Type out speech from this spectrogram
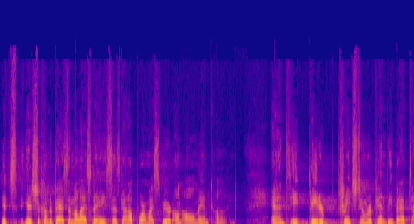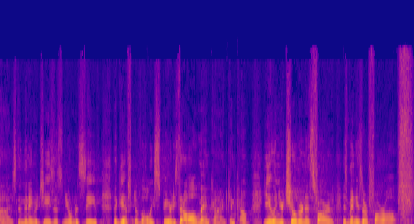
It's, it shall come to pass in the last day, says God, I'll pour out my spirit on all mankind. And he, Peter preached to him, repent, be baptized in the name of Jesus, and you'll receive the gift of the Holy Spirit. He said, all mankind can come. You and your children, as far as many as are far off.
